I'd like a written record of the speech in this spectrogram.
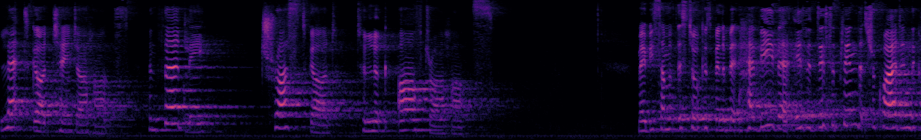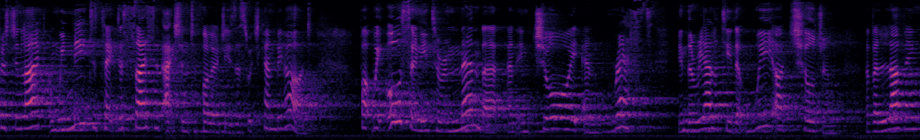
Let God change our hearts. And thirdly, trust God to look after our hearts. Maybe some of this talk has been a bit heavy. There is a discipline that's required in the Christian life, and we need to take decisive action to follow Jesus, which can be hard. But we also need to remember and enjoy and rest in the reality that we are children of a loving,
